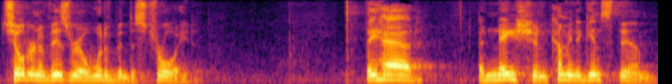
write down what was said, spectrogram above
children of Israel would have been destroyed. They had a nation coming against them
